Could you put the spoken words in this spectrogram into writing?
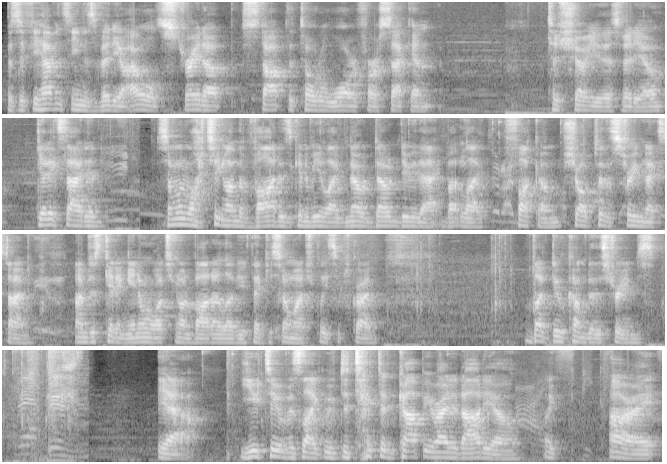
Because if you haven't seen this video, I will straight up stop the total war for a second to show you this video. Get excited. Someone watching on the VOD is going to be like, no, don't do that. But like, fuck them. Show up to the stream next time. I'm just kidding. Anyone watching on VOD, I love you. Thank you so much. Please subscribe. But do come to the streams. Yeah. YouTube is like, we've detected copyrighted audio. Like, alright.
